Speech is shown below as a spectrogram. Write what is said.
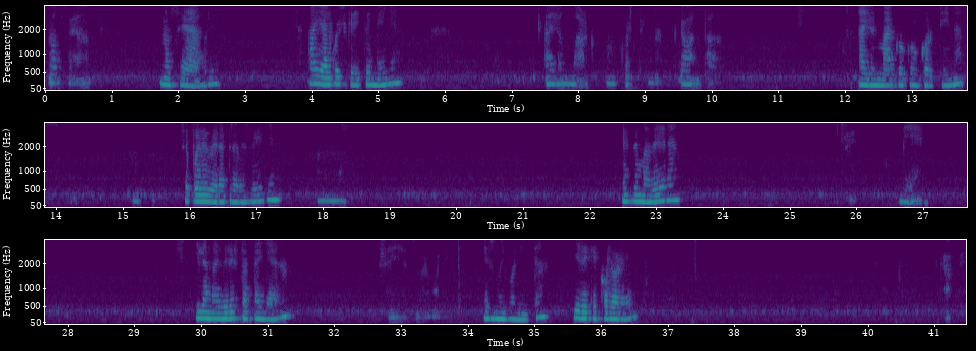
No se abre. No se abre. ¿Hay algo escrito en ella? Hay un marco con cortinas levantadas. Hay un marco con cortinas. ¿Se puede ver a través de ella? No. ¿Es de madera? Sí. Bien. ¿Y la madera está tallada? Sí, es muy bonito. Es muy bonita. ¿Y de qué color es? Café.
